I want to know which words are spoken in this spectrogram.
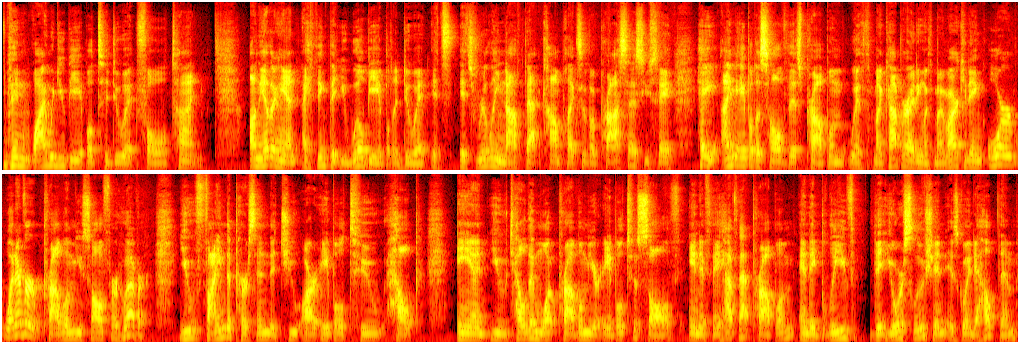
then why would you be able to do it full time on the other hand, I think that you will be able to do it. It's it's really not that complex of a process. You say, "Hey, I'm able to solve this problem with my copywriting, with my marketing, or whatever problem you solve for whoever." You find the person that you are able to help and you tell them what problem you're able to solve. And if they have that problem and they believe that your solution is going to help them,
